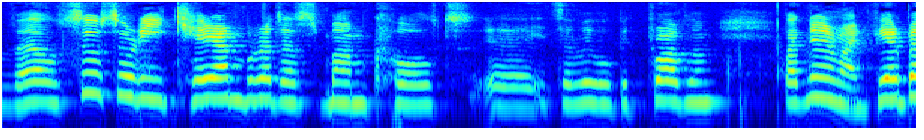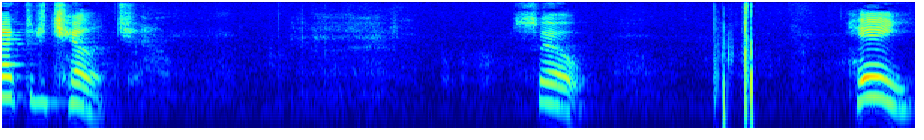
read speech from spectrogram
Well, so sorry, Kerem Brothers' mom called. Uh, it's a little bit problem, but never mind. We are back to the challenge. So, hey,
